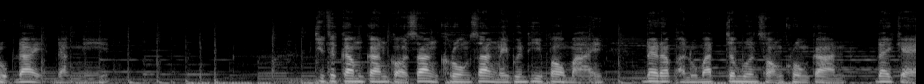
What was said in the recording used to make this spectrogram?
รุปได้ดังนี้ กิจกรรมการก่อสร้างโครงสร้างในพื้นที่เป้าหมาย ได้รับอนุมัติจำนวน 2 โครงการได้แก่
